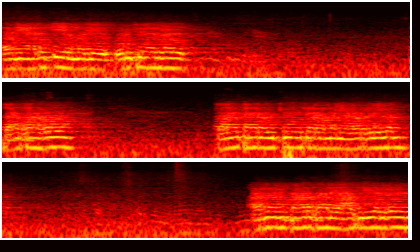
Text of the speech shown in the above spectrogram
அதனை அடுத்து எமது உறுப்பினர்கள் சார்பாகவும் கலாச்சார உச்சிமுத்தரமணி அவர்களையும் அருணாதி பாடசாலை ஆசிரியர்கள்.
